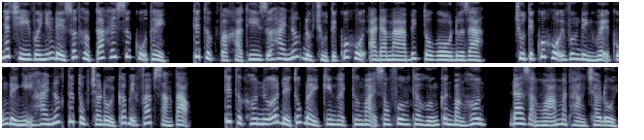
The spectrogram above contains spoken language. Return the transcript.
Nhất trí với những đề xuất hợp tác hết sức cụ thể, thiết thực và khả thi giữa hai nước được Chủ tịch Quốc hội Adama Bictogo đưa ra. Chủ tịch Quốc hội Vương Đình Huệ cũng đề nghị hai nước tiếp tục trao đổi các biện pháp sáng tạo, thiết thực hơn nữa để thúc đẩy kim ngạch thương mại song phương theo hướng cân bằng hơn, đa dạng hóa mặt hàng trao đổi.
